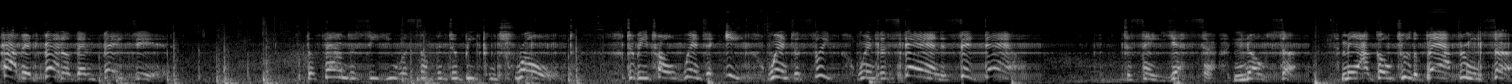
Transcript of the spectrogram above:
have it better than they did. The founders see you as something to be controlled. To be told when to eat, when to sleep, when to stand and sit down. To say yes, sir, no, sir. May I go to the bathroom, sir?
